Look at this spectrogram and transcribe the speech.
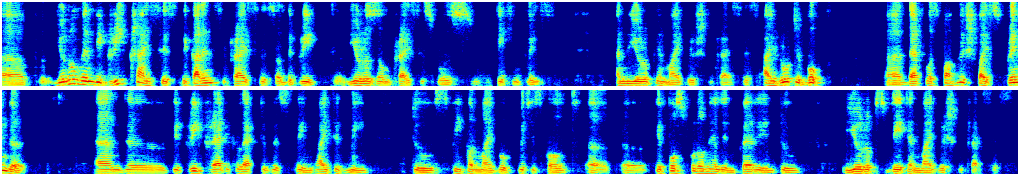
Uh, you know, when the Greek crisis, the currency crisis or the Greek Eurozone crisis was taking place, and the European migration crisis, I wrote a book uh, that was published by Springer and uh, the Greek radical activists, they invited me to speak on my book, which is called uh, uh, A Post-Colonial Inquiry into Europe's Debt and migration crisis.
